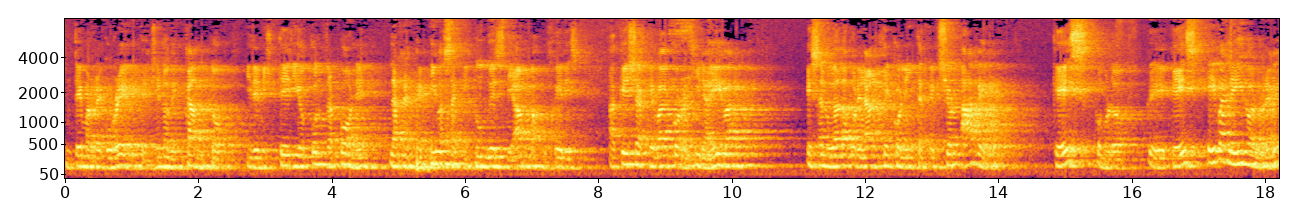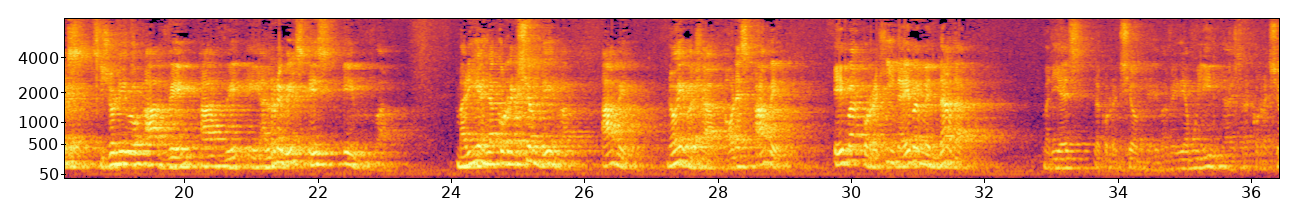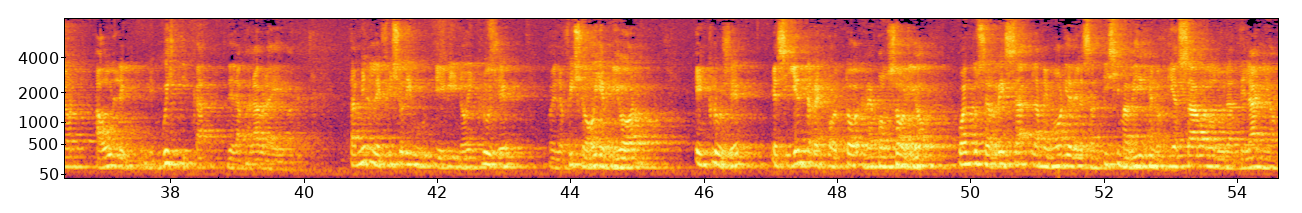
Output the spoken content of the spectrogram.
un tema recurrente, lleno de encanto y de misterio, contrapone las respectivas actitudes de ambas mujeres. Aquella que va a corregir a Eva es saludada por el ángel con la interjección ave, que es como lo que, es Eva leído al revés. Si yo leo ave, ave, al revés es Eva. María es la corrección de Eva, ave, no Eva ya, ahora es ave, Eva corregida, Eva enmendada. María es la corrección de Eva, una idea muy linda, es la corrección aún lingüística de la palabra Eva. También el oficio divino incluye, el oficio hoy en vigor, incluye el siguiente responsorio cuando se reza la memoria de la Santísima Virgen los días sábados durante el año,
